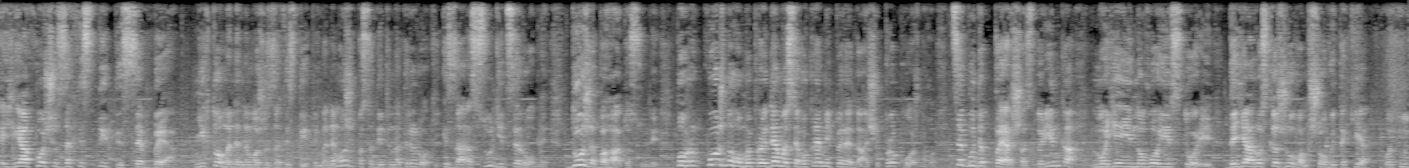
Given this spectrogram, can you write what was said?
я хочу захистити себе, ніхто мене не може захистити. Мене можуть посадити на три роки. І зараз судді це роблять. Дуже багато суддів. Про кожного ми пройдемося в окремій передачі. Про кожного. Це буде перша сторінка моєї нової історії, де я розкажу вам, що ви таке отут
